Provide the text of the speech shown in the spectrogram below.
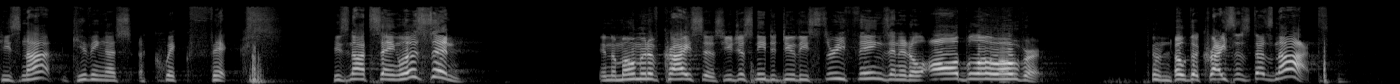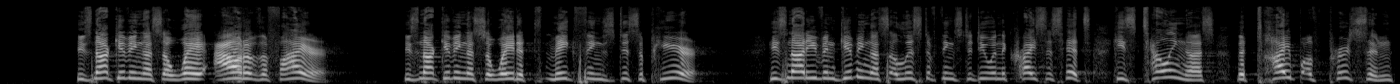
He's not giving us a quick fix. He's not saying, listen, in the moment of crisis, you just need to do these three things and it'll all blow over. No, the crisis does not. He's not giving us a way out of the fire. He's not giving us a way to make things disappear. He's not even giving us a list of things to do when the crisis hits. He's telling us the type of person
